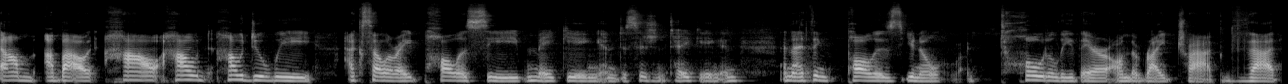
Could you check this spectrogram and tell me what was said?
um, about how how how do we accelerate policy making and decision taking and and I think Paul is you know totally there on the right track that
